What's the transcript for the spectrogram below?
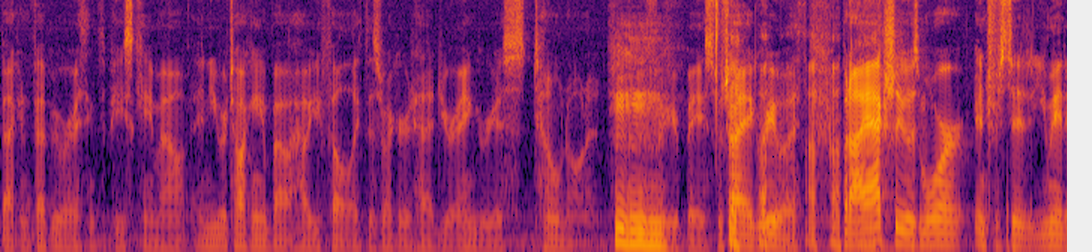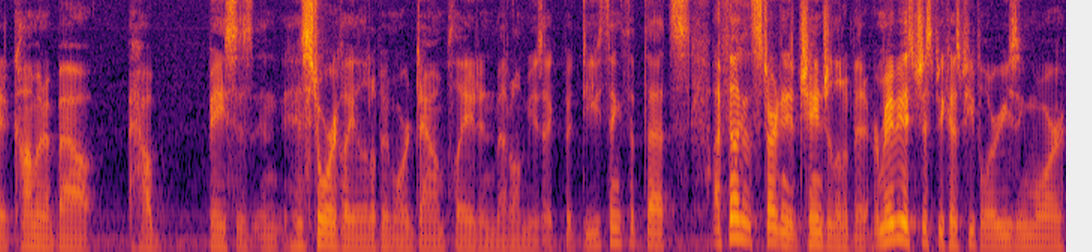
back in February. I think the piece came out, and you were talking about how you felt like this record had your angriest tone on it for your bass, which I agree with. But I actually was more interested. You made a comment about how bass is in, historically a little bit more downplayed in metal music. But do you think that that's? I feel like it's starting to change a little bit, or maybe it's just because people are using more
